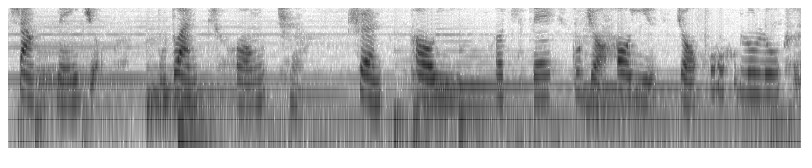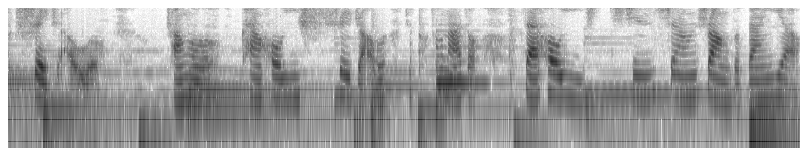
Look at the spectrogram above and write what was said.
上美酒，不断从劝劝后羿喝几杯。不久，后羿就呼呼噜噜睡着了。嫦娥看后羿睡着了，就偷偷拿走在后羿身身上的丹药。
